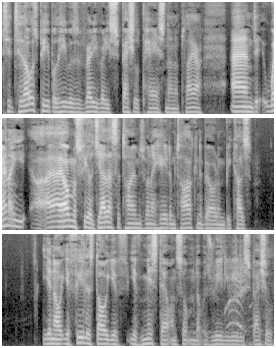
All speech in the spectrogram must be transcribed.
to, to those people, he was a very, very special person and a player. And when I, I almost feel jealous at times when I hear them talking about him because, you know, you feel as though you've, you've missed out on something that was really, really special.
